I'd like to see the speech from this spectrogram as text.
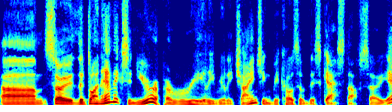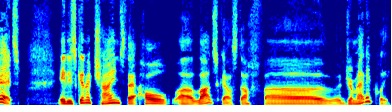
um, so the dynamics in Europe are really, really changing because of this gas stuff. So yeah, it's it is going to change that whole uh, large scale stuff uh, dramatically.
